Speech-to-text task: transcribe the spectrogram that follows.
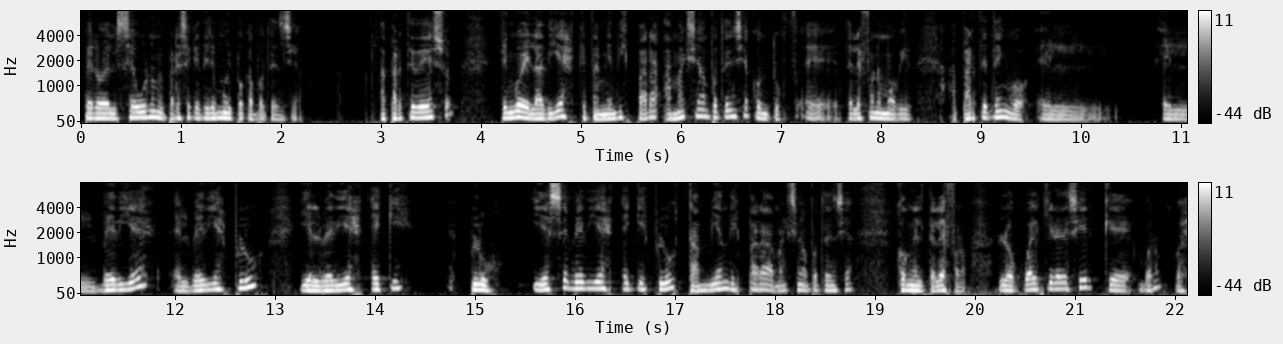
pero el C1 me parece que tiene muy poca potencia. Aparte de eso, tengo el A10 que también dispara a máxima potencia con tu eh, teléfono móvil. Aparte tengo el, el B10, el B10 Plus y el B10X Plus. Y ese B10X Plus también dispara a máxima potencia con el teléfono. Lo cual quiere decir que, bueno, pues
